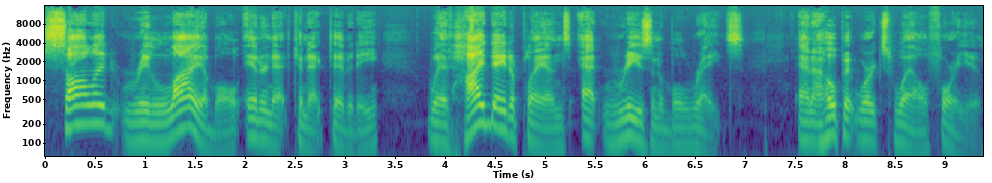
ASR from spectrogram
solid, reliable internet connectivity with high data plans at reasonable rates. And I hope it works well for you.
